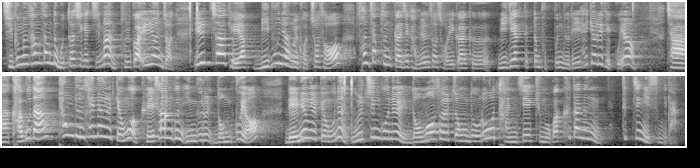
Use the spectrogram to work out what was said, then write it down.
지금은 상상도 못 하시겠지만 불과 1년 전 1차 계약 미분양을 거쳐서 선착순까지 가면서 저희가 그 미계약됐던 부분들이 해결이 됐고요. 자, 가구당 평균 3명일 경우 괴산군 인구를 넘고요. 4명일 경우는 울진군을 넘어설 정도로 단지의 규모가 크다는 특징이 있습니다.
